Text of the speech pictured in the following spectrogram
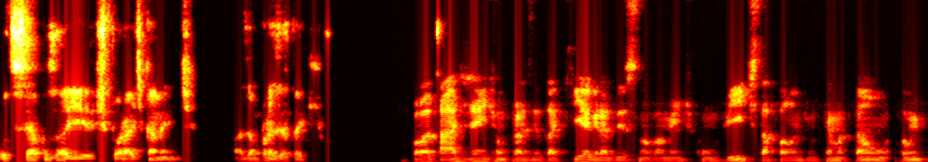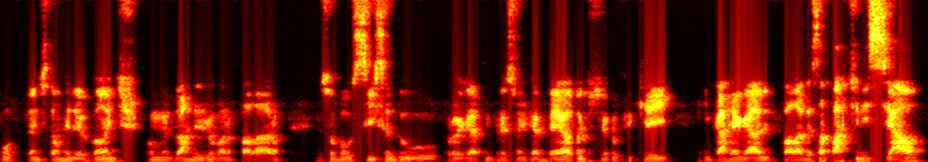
outros séculos aí, esporadicamente. Mas é um prazer estar aqui. Boa tarde, gente. É um prazer estar aqui. Agradeço novamente o convite, estar falando de um tema tão, tão importante, tão relevante, como o Eduardo e a Giovana falaram. Eu sou bolsista do projeto Impressões Rebeldes. Eu fiquei encarregado de falar dessa parte inicial,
